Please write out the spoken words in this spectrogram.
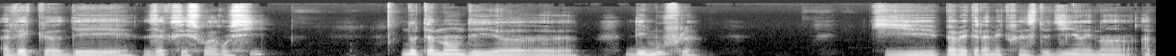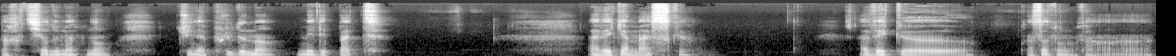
avec euh, des accessoires aussi, notamment des, euh, des moufles qui permettent à la maîtresse de dire, eh ben, à partir de maintenant, tu n'as plus de mains, mais des pattes, avec un masque, avec euh, un certain, enfin,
